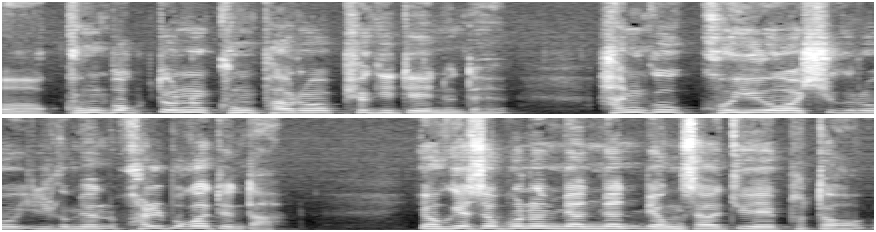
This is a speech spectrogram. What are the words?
어, 공복 또는 궁파로 표기되어 있는데 한국 고유어식으로 읽으면 활보가 된다. 여기서 보는 몇몇 명사 뒤에 붙어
